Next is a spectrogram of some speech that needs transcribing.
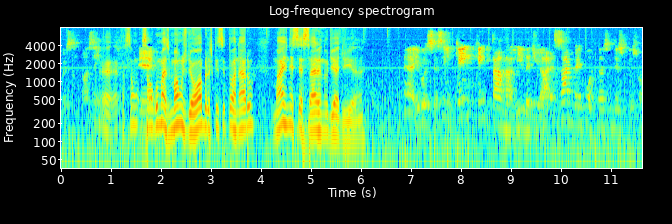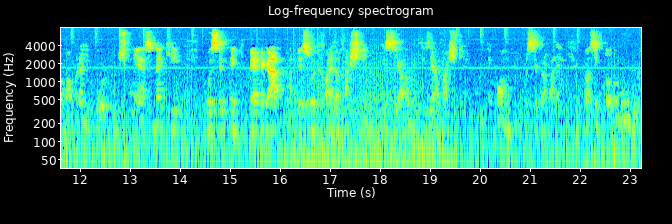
coisa assim. Então, assim é, são, é, são algumas mãos de obras que se tornaram mais necessárias no dia a dia, né? É, e você, assim, quem está na lida diária sabe da importância desse pessoal, mas o grande público desconhece, né? Que você tem que pegar a pessoa que faz a faxina, porque se ela não fizer a faxina, não tem como você trabalhar. Então, assim, todo mundo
